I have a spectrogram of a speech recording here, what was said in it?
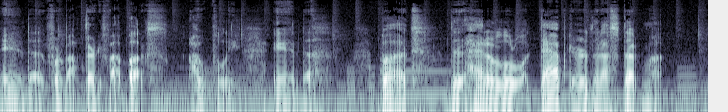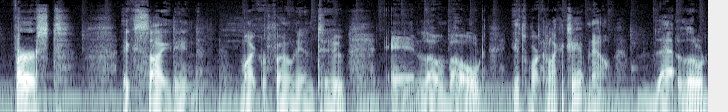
and uh, for about thirty-five bucks, hopefully. And uh, but that had a little adapter that I stuck my first exciting microphone into, and lo and behold, it's working like a champ now. That little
